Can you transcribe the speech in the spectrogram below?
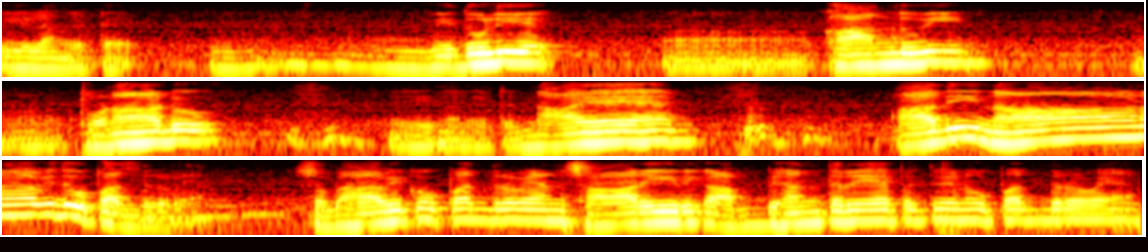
ඊළඟට විදුලිය කාන්දුවීම් ටොනාඩෝ ඊළඟට නායෑම් ආදී නානාවිද උපද්‍රවයන් ස්වභාවික උපද්‍රවයන් ශාරීරික අභ්‍යන්තරය ඇපතිවෙන උපද්‍රවයන්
